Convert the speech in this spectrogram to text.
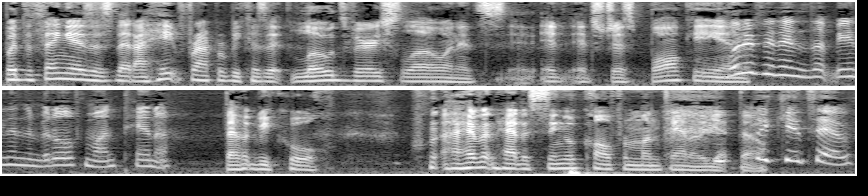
But the thing is, is that I hate Frapper because it loads very slow and it's it, it's just bulky and What if it ends up being in the middle of Montana? that would be cool. I haven't had a single call from Montana yet, though. The kids have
